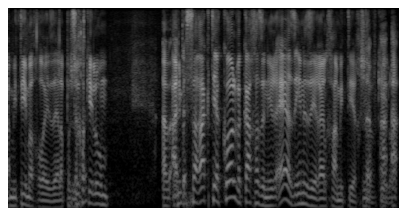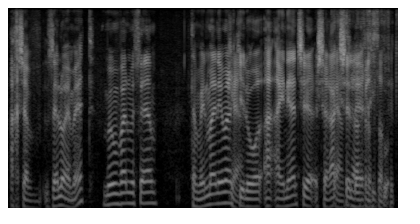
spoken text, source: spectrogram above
אמיתי מאחורי זה, אלא פשוט נכון. כאילו... אני אתה- סרקתי הכל וככה זה נראה, אז הנה זה יראה לך אמיתי עכשיו, כאילו. ע- עכשיו, זה לא אמת במובן מסוים? אתה מבין מה אני אומר? כן. כאילו, העניין ש- שרק כן, של... שאלה חיכו- פילוסופית,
